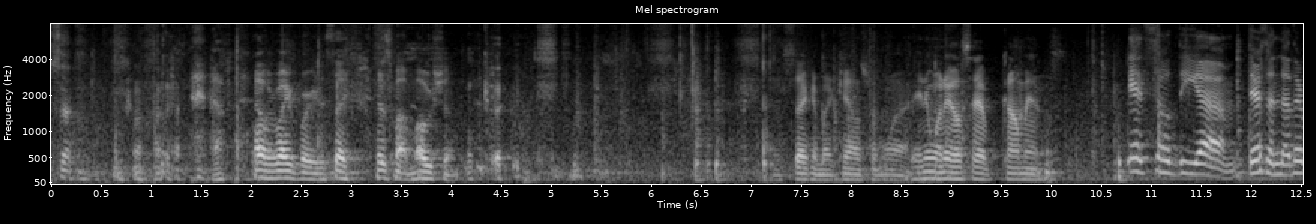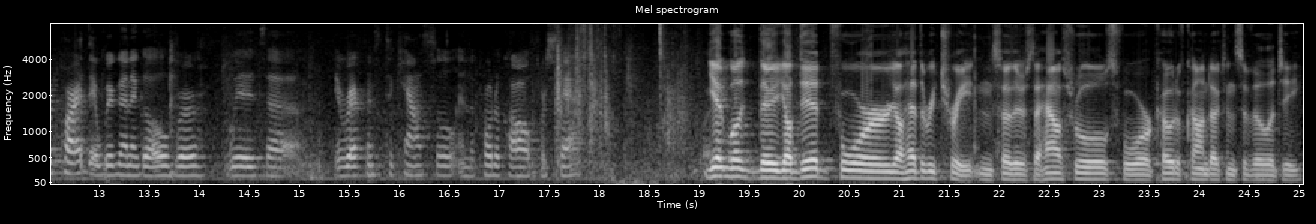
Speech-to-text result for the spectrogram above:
Second. I was waiting for you to say, that's my motion. Okay. Second by Councilman White. Anyone else have comments? And so the, um, there's another part that we're gonna go over with, um, in reference to council and the protocol for staff. Yeah, well, there, y'all did for, y'all had the retreat, and so there's the House Rules for Code of Conduct and Civility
